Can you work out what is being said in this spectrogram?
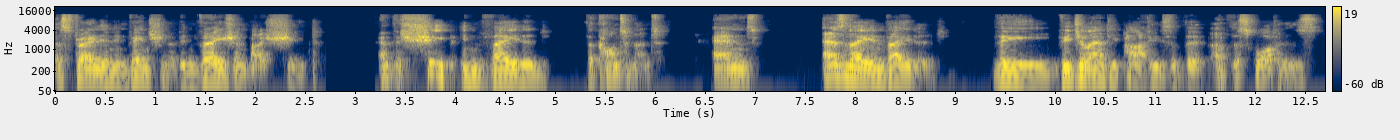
Australian invention of invasion by sheep. And the sheep invaded the continent. And as they invaded, the vigilante parties of the, of the squatters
